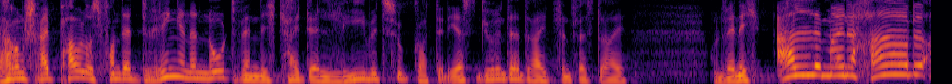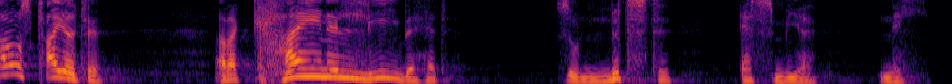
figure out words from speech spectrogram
Darum schreibt Paulus von der dringenden Notwendigkeit der Liebe zu Gott in 1. Korinther 13, Vers 3. Und wenn ich alle meine Habe austeilte, aber keine Liebe hätte, so nützte es mir nichts.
